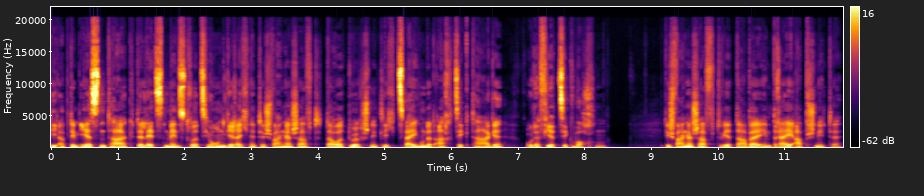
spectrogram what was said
Die ab dem ersten Tag der letzten Menstruation gerechnete Schwangerschaft dauert durchschnittlich 280 Tage oder 40 Wochen. Die Schwangerschaft wird dabei in drei Abschnitte,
